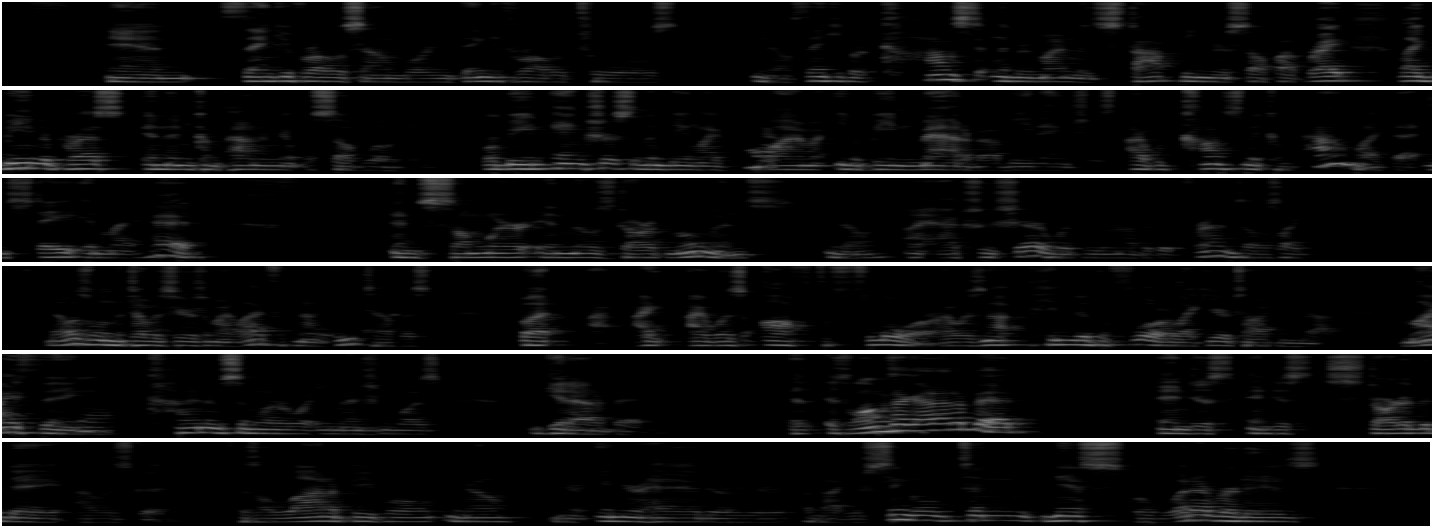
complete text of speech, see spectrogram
And thank you for all the soundboarding. Thank you for all the tools. You know, thank you for constantly reminding me stop beating yourself up, right? Like being depressed and then compounding it with self-loathing or being anxious and then being like, why am I, you know, being mad about being anxious? I would constantly compound like that and stay in my head. And somewhere in those dark moments, you know, I actually shared with you and other good friends. I was like, that was one of the toughest years of my life, if not the toughest. But I, I was off the floor. I was not pinned to the floor like you're talking about. My thing, yeah. kind of similar to what you mentioned, was get out of bed. As, long as I got out of bed and just and just started the day, I was good because a lot of people, you know, you're in your head or you're about your singletonness or whatever it is,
